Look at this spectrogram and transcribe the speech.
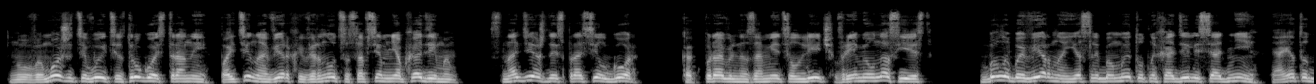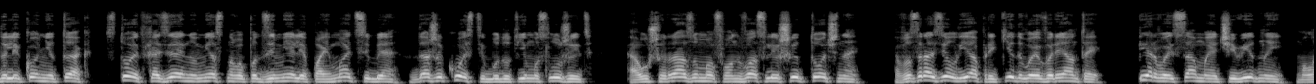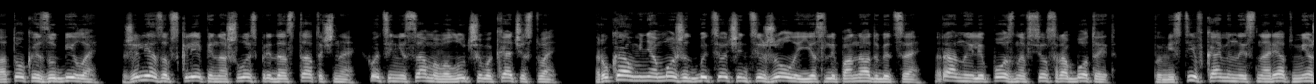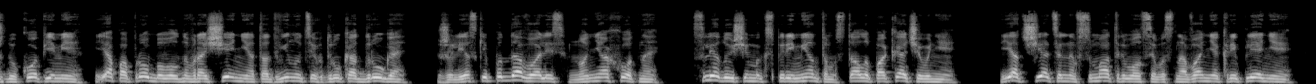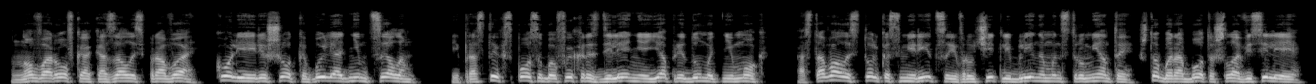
Ну, вы можете выйти с другой стороны, пойти наверх и вернуться со всем необходимым? С надеждой спросил Гор. Как правильно заметил Лич, время у нас есть. Было бы верно, если бы мы тут находились одни, а это далеко не так. Стоит хозяину местного подземелья поймать себя, даже кости будут ему служить. А уж разумов он вас лишит точно, возразил я, прикидывая варианты. Первый самый очевидный – молоток из убила. Железа в склепе нашлось предостаточно, хоть и не самого лучшего качества. Рука у меня может быть очень тяжелой, если понадобится. Рано или поздно все сработает. Поместив каменный снаряд между копьями, я попробовал на вращении отодвинуть их друг от друга. Железки поддавались, но неохотно. Следующим экспериментом стало покачивание. Я тщательно всматривался в основание крепления, но воровка оказалась права, колья и решетка были одним целым, и простых способов их разделения я придумать не мог. Оставалось только смириться и вручить либлинам инструменты, чтобы работа шла веселее.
